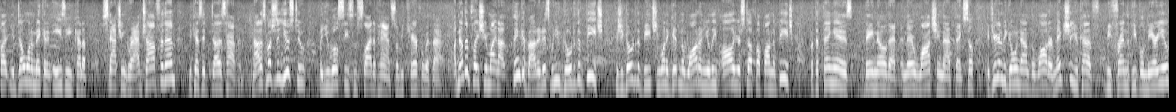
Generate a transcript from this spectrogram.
but you don't want to make it an easy kind of snatch and grab job for them because it does happen. Not as much as it used to, but you will see some sleight of hand, so be careful with that. Another place you might not think about it is when you go to the beach, because you go to the beach, you want to get in the water and you leave all your stuff up on the beach, but the thing is, they know that and they're watching that thing. So if you're going to be going down to the water, make sure you kind of befriend the people near you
